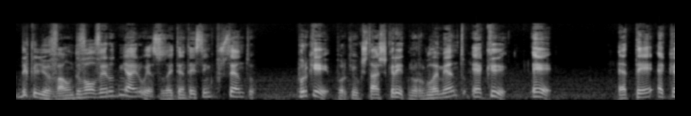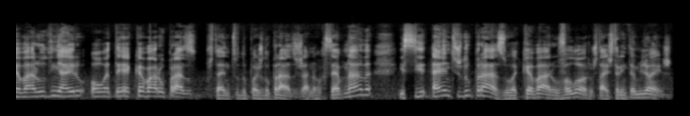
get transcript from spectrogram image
de que lhe vão devolver o dinheiro, esses 85%. Porquê? Porque o que está escrito no regulamento é que é até acabar o dinheiro ou até acabar o prazo. Portanto, depois do prazo já não recebe nada, e se antes do prazo acabar o valor, os tais 30 milhões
